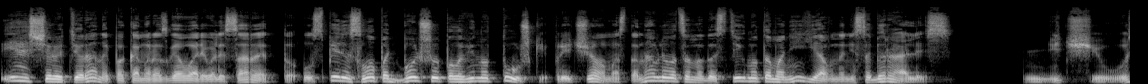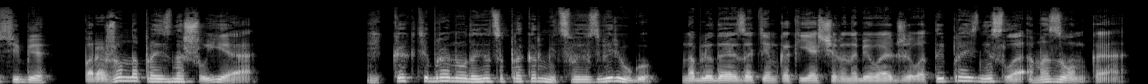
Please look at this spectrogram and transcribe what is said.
Ящеры-тираны, пока мы разговаривали с Аретто, успели слопать большую половину тушки, причем останавливаться на достигнутом они явно не собирались. «Ничего себе!» – пораженно произношу я. «И как Тибрану удается прокормить свою зверюгу?» Наблюдая за тем, как ящеры набивают животы, произнесла амазонка.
